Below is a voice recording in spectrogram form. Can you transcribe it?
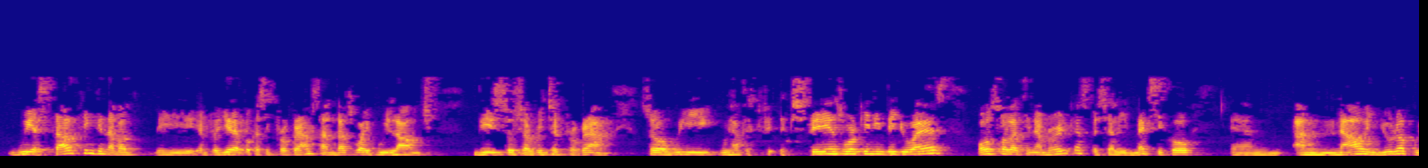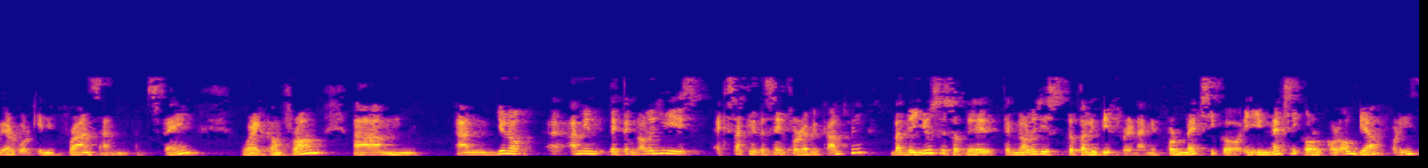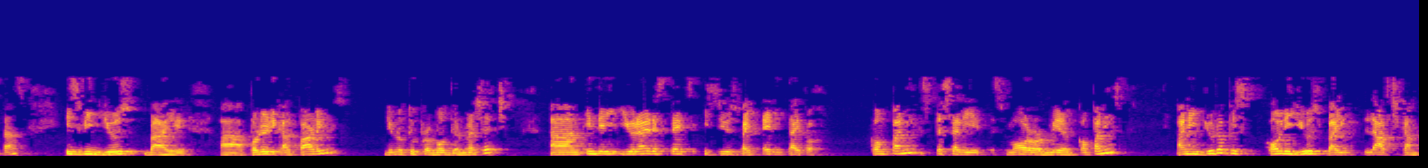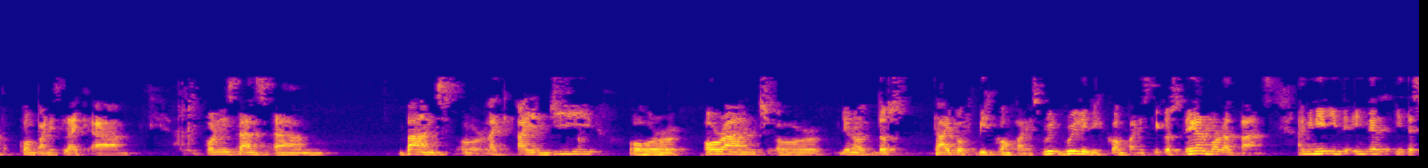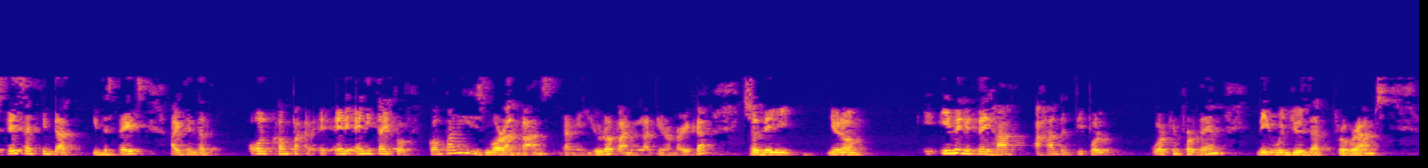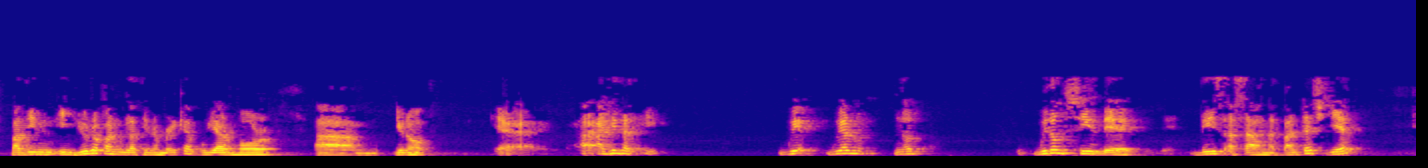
we start thinking about the employee advocacy programs and that's why we launched this Social Reacher program. So we, we have experience working in the US, also Latin America, especially Mexico, and, and now in Europe, we are working in France and Spain where I come from. Um, and you know, I mean, the technology is exactly the same for every country, but the uses of the technology is totally different. I mean, for Mexico, in Mexico or Colombia, for instance, it's being used by uh, political parties, you know, to promote their message. And in the United States, it's used by any type of company, especially small or middle companies. And in Europe, it's only used by large comp- companies like, um, for instance, um, banks or like ING or Orange or, you know, those type of big companies, really big companies, because they are more advanced. I mean, in the, in the, in the States, I think that, in the States, I think that all company, any, any type of company is more advanced than in Europe and Latin America. So they, you know, even if they have a hundred people working for them, they will use that programs. But in, in Europe and Latin America, we are more, um, you know, uh, I think that we we are not we don't see this as an advantage yet.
